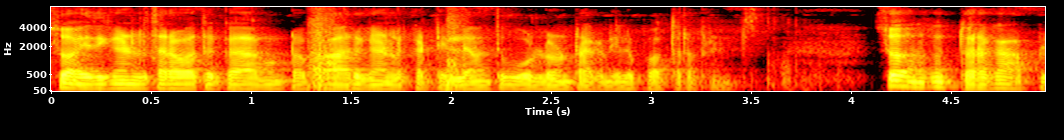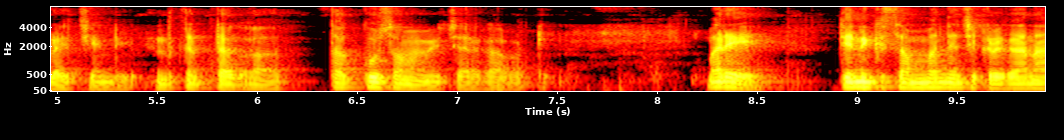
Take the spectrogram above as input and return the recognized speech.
సో ఐదు గంటల తర్వాత కాకుండా ఒక ఆరు గంటల కట్టి వెళ్ళామంటే ఓళ్ళు ఉంటారు అక్కడ వెళ్ళిపోతారు ఫ్రెండ్స్. సో అందుకని త్వరగా అప్లై చేయండి. ఎందుకంటే తక్కువ సమయం ఇచ్చారు కాబట్టి. మరి దీనికి సంబంధించి ఇక్కడ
